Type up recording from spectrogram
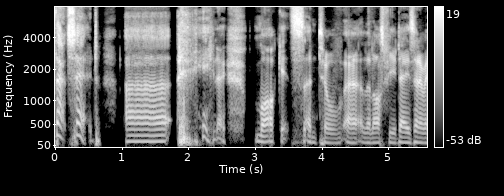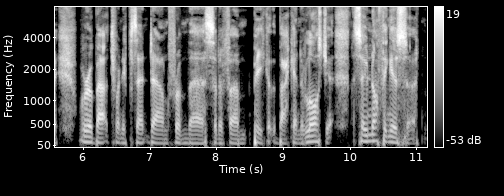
That said, uh, you know, markets until uh, the last few days, anyway, were about 20% down from their sort of um, peak at the back end of last year. So nothing is certain.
